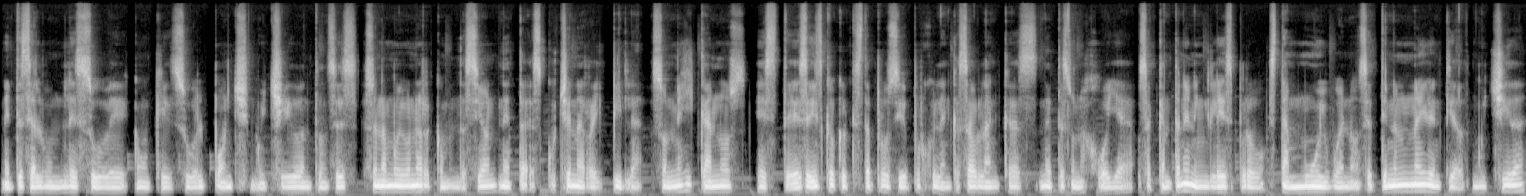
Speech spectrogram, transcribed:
neta, ese álbum les sube, como que sube el punch muy chido. Entonces, es una muy buena recomendación. Neta, escuchen a Rey Pila. Son mexicanos. Este, ese disco creo que está producido por Julián Casablancas. Neta, es una joya. O sea, cantan en inglés, pero está muy bueno. O sea, tienen una identidad muy chida.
